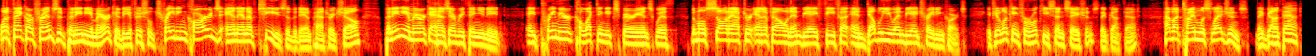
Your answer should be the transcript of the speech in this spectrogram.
Want to thank our friends at Panini America, the official trading cards and NFTs of the Dan Patrick Show. Panini America has everything you need a premier collecting experience with the most sought after NFL and NBA, FIFA, and WNBA trading cards. If you're looking for rookie sensations, they've got that. How about timeless legends? They've got that.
